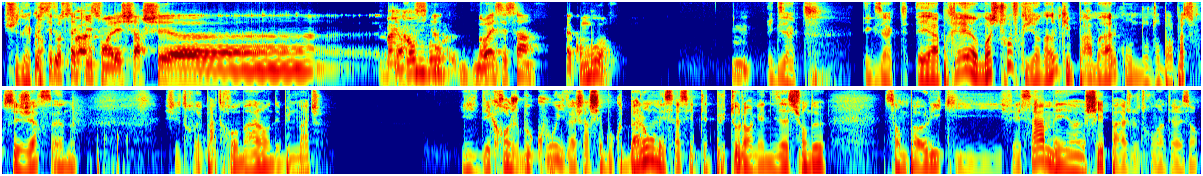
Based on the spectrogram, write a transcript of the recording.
Je suis d'accord. c'est pour ça qu'ils sont allés chercher. Euh... Bakambu. Ouais, c'est ça, à Combourg. Exact. Exact. Et après, euh, moi je trouve qu'il y en a un qui est pas mal, dont on parle pas souvent, c'est Gerson. Je l'ai trouvé pas trop mal en début de match. Il décroche beaucoup, il va chercher beaucoup de ballons, mais ça c'est peut-être plutôt l'organisation de Sampaoli qui fait ça, mais euh, je sais pas, je le trouve intéressant.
